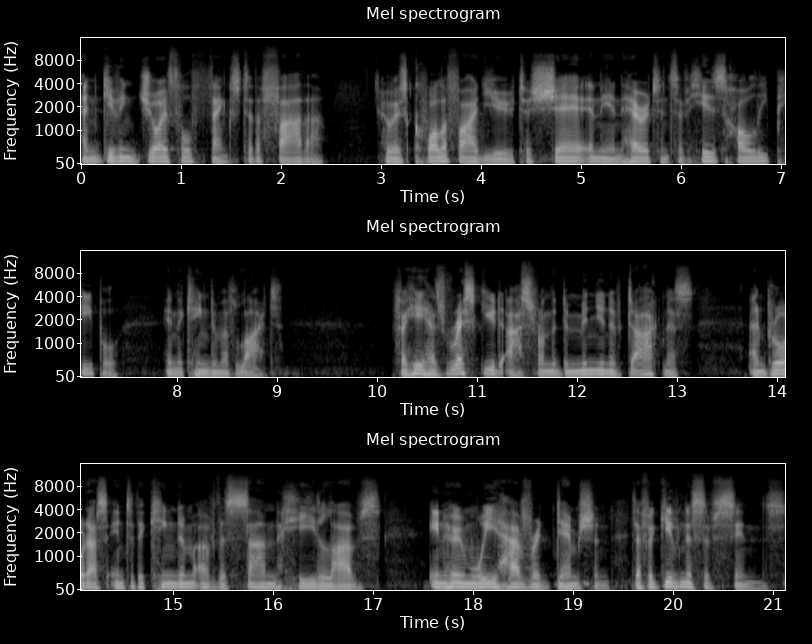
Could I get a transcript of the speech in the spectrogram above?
and giving joyful thanks to the Father, who has qualified you to share in the inheritance of his holy people in the kingdom of light. For he has rescued us from the dominion of darkness and brought us into the kingdom of the Son he loves, in whom we have redemption, the forgiveness of sins.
